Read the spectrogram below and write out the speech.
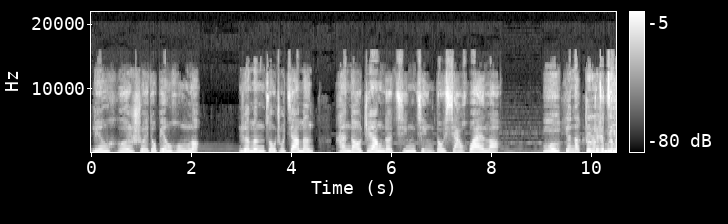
连河水都变红了。人们走出家门，看到这样的情景，都吓坏了。哦，天哪，这是怎么一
